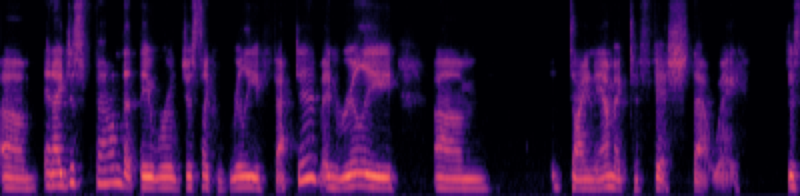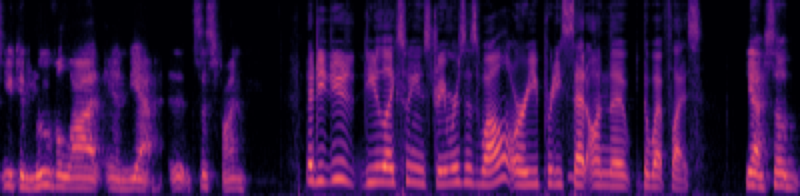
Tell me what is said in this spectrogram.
um, and I just found that they were just like really effective and really um, dynamic to fish that way. Just you can move a lot, and yeah, it's just fun. now, do you do you like swinging streamers as well, or are you pretty set on the the wet flies? Yeah, so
